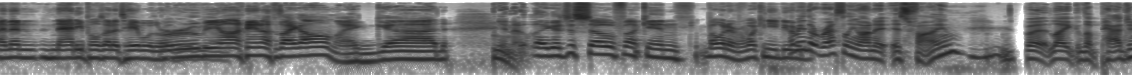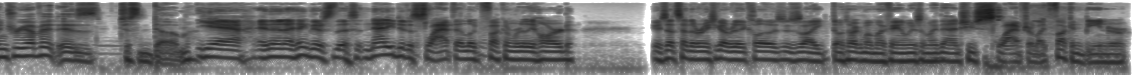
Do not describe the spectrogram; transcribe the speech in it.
and then Natty pulls out a table with Ruby on it. And I was like, oh my god, you know. like it's just so fucking. But whatever. What can you do? I mean, the wrestling on it is fine, but like the pageantry of it is just dumb. yeah, and then I think there's this. Natty did a slap that looked fucking really hard. It was outside the ring. She got really close. It was like, "Don't talk about my family" or something like that. And she slapped her, like fucking beamed her.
